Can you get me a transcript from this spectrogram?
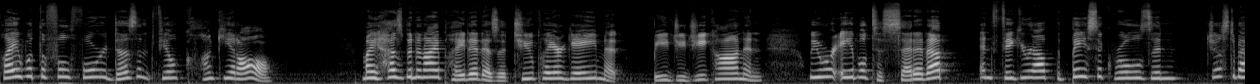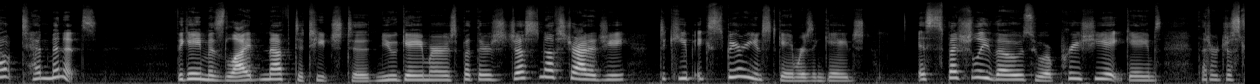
play with the full four doesn't feel clunky at all. My husband and I played it as a two player game at BGGCon, and we were able to set it up and figure out the basic rules in just about 10 minutes. The game is light enough to teach to new gamers, but there's just enough strategy to keep experienced gamers engaged, especially those who appreciate games that are just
